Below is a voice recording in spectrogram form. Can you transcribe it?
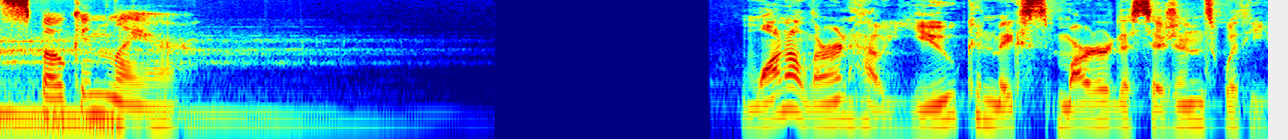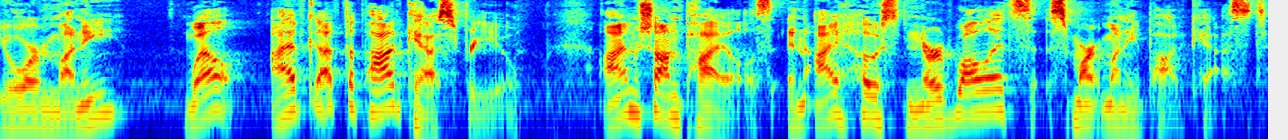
Spoken Layer. Want to learn how you can make smarter decisions with your money? Well, I've got the podcast for you. I'm Sean Pyles, and I host NerdWallet's Smart Money Podcast.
